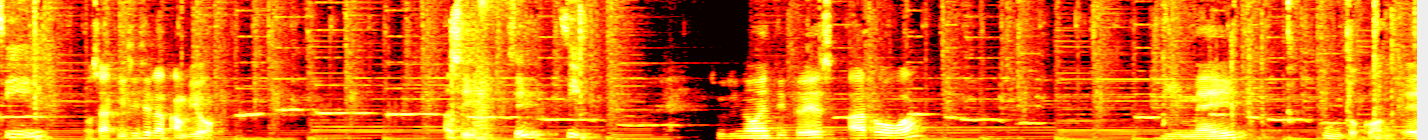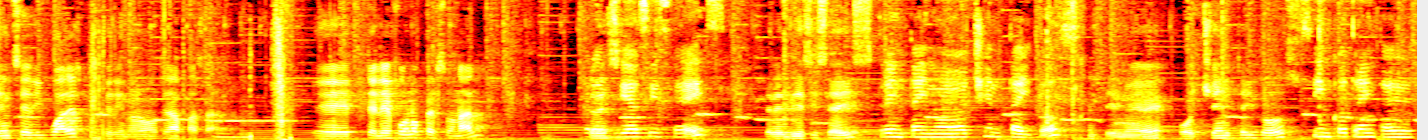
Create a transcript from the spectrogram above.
Sí, O sea, aquí sí se la cambió. Así, ¿sí? sí. Juli93 arroba gmail.com. Deben ser iguales porque si no, no te va a pasar. Eh, teléfono personal 316 316 3982 3982 538.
